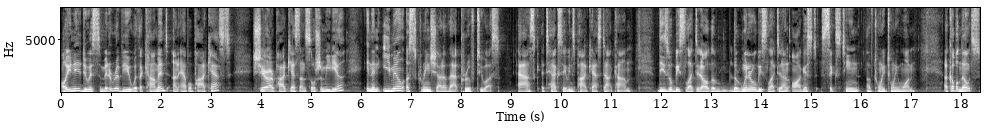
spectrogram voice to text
All you need to do is submit a review with a comment on Apple Podcasts, share our podcast on social media, and then email a screenshot of that proof to us. Ask at taxsavingspodcast.com. These will be selected, all the, the winner will be selected on August 16th of 2021. A couple notes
